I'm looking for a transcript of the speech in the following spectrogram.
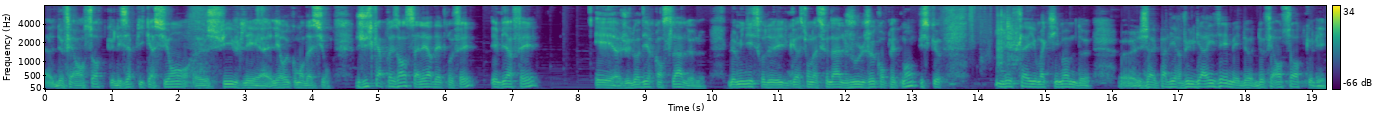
de faire en sorte que les applications suivent les, les recommandations. Jusqu'à présent, ça a l'air d'être fait est bien fait. Et euh, je dois dire qu'en cela, le, le, ministre de l'Éducation nationale joue le jeu complètement, puisque il essaye au maximum de, euh, j'allais pas dire vulgariser, mais de, de, faire en sorte que les,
